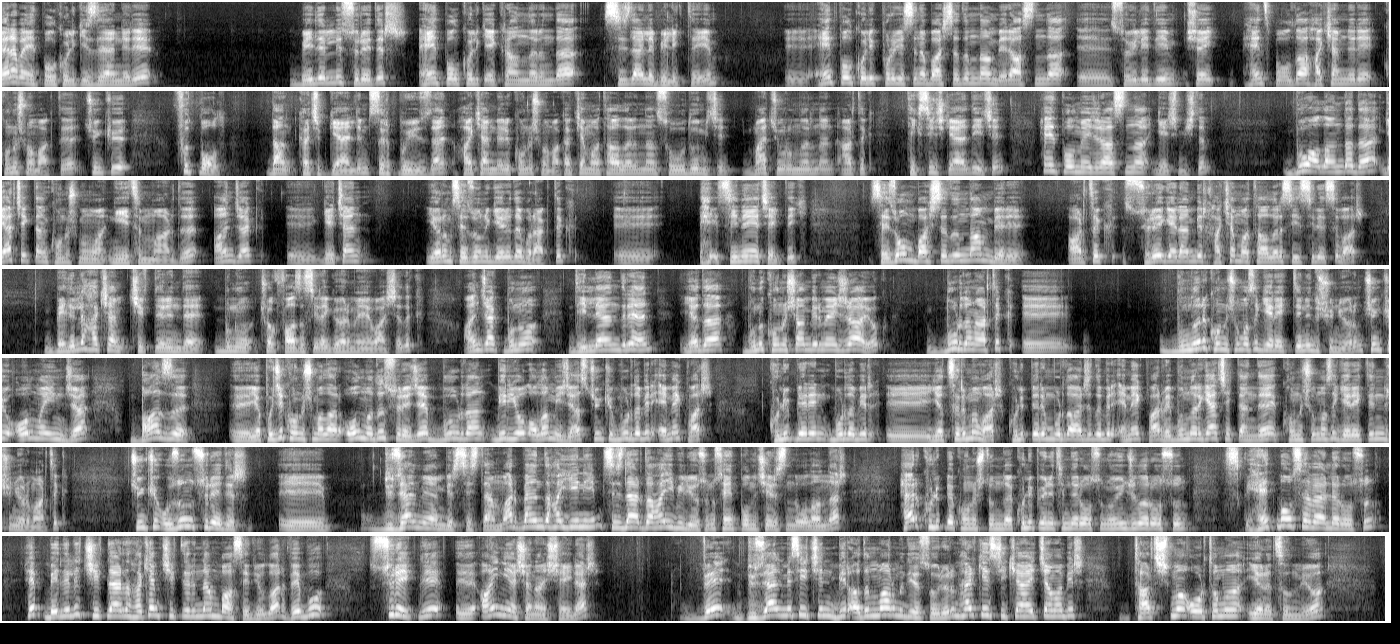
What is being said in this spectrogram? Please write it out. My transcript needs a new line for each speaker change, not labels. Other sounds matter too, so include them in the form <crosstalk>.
Merhaba Handball Kolik izleyenleri. Belirli süredir Handball Kolik ekranlarında sizlerle birlikteyim. E, Handball Kolik projesine başladığımdan beri aslında e, söylediğim şey handballda hakemleri konuşmamaktı. Çünkü futboldan kaçıp geldim sırf bu yüzden. Hakemleri konuşmamak, hakem hatalarından soğuduğum için, maç yorumlarından artık tiksinç geldiği için handball mecrasına geçmiştim. Bu alanda da gerçekten konuşmama niyetim vardı. Ancak e, geçen yarım sezonu geride bıraktık. E, <laughs> sineye çektik. Sezon başladığından beri artık süre gelen bir hakem hataları silsilesi var. Belirli hakem çiftlerinde bunu çok fazlasıyla görmeye başladık. Ancak bunu dillendiren ya da bunu konuşan bir mecra yok. Buradan artık e, bunları konuşulması gerektiğini düşünüyorum. Çünkü olmayınca bazı e, yapıcı konuşmalar olmadığı sürece buradan bir yol alamayacağız. Çünkü burada bir emek var. Kulüplerin burada bir e, yatırımı var. Kulüplerin burada harcadığı bir emek var ve bunları gerçekten de konuşulması gerektiğini düşünüyorum artık. Çünkü uzun süredir e, düzelmeyen bir sistem var. Ben daha yeniyim. Sizler daha iyi biliyorsunuz handball'un içerisinde olanlar. Her kulüple konuştuğumda kulüp yönetimleri olsun, oyuncular olsun, handball severler olsun hep belirli çiftlerden, hakem çiftlerinden bahsediyorlar ve bu sürekli e, aynı yaşanan şeyler. Ve düzelmesi için bir adım var mı diye soruyorum. Herkes şikayetçi ama bir tartışma ortamı yaratılmıyor.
